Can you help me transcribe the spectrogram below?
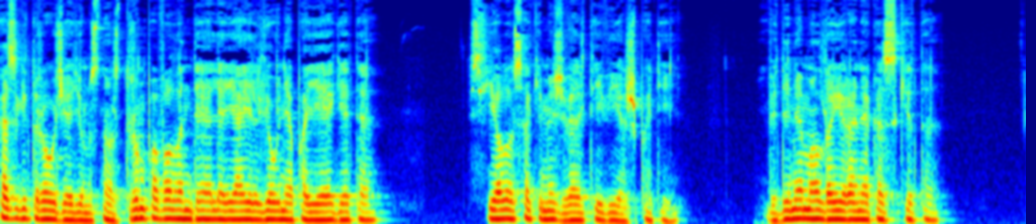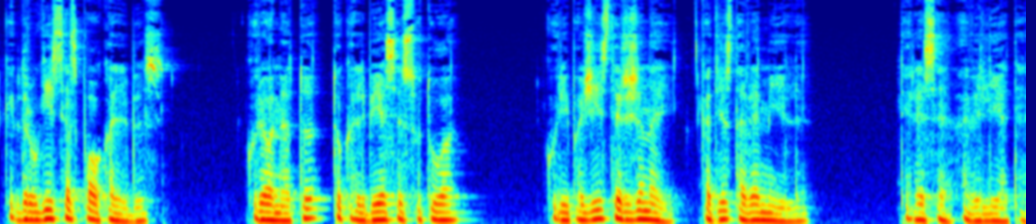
Kasgi draudžia jums nors trumpą valandėlę, jei ilgiau nepajėgėte, sielos akimi žvelgti į viešpatį. Vidinė malda yra nekas kita, kaip draugystės pokalbis, kurio metu tu kalbėsi su tuo, kurį pažįsti ir žinai, kad jis tave myli. Teresė Avilietė.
